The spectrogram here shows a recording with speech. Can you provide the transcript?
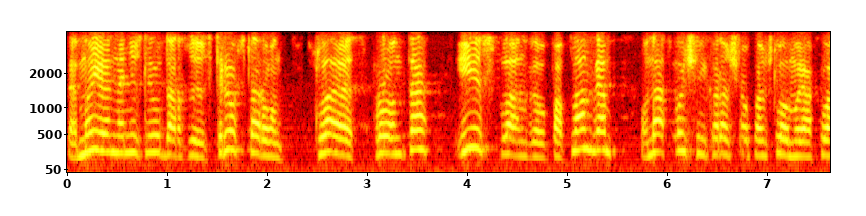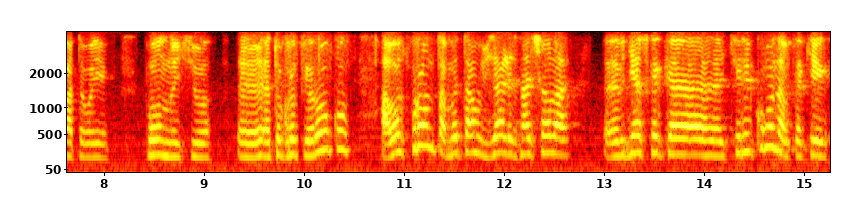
мы нанесли удар с трех сторон, с фронта и с флангов. По флангам у нас очень хорошо пошло, мы охватываем полностью э, эту группировку. А вот фронта мы там взяли сначала э, несколько терриконов таких,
